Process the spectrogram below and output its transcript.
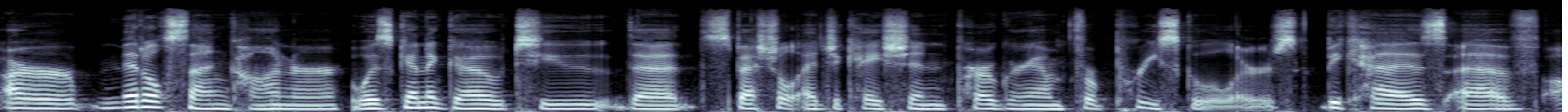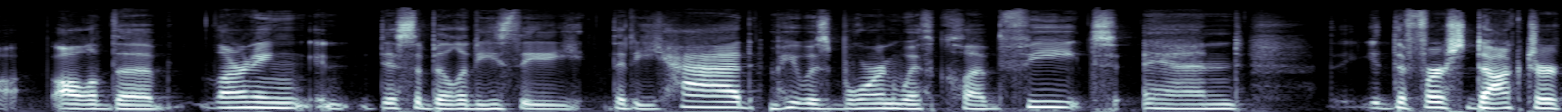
our middle son Connor was going to go to the special education program for preschoolers because of all of the learning disabilities that he, that he had. He was born with club feet and the first doctor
